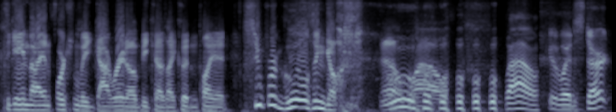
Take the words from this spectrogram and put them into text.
It's a game that I unfortunately got rid of because I couldn't play it. Super Ghouls and Ghosts. Oh wow, Ooh, wow. good way to start.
